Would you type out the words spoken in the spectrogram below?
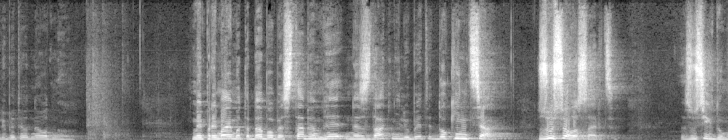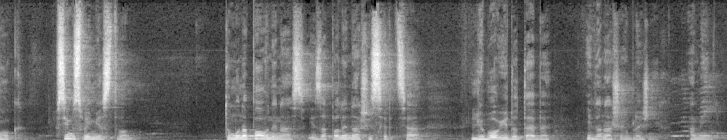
любити одне одного. Ми приймаємо Тебе, бо без Тебе ми не здатні любити до кінця, з усього серця, з усіх думок, всім своїм єством. Тому наповни нас і запали наші серця любов'ю до Тебе і до наших ближніх. Амінь.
